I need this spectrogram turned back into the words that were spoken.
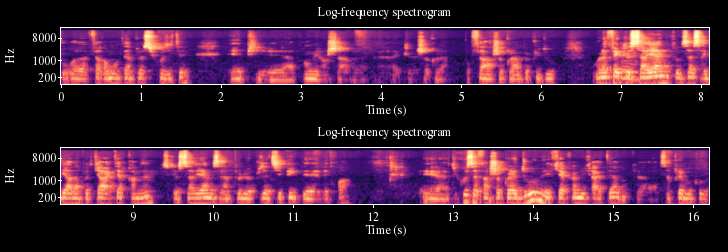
pour euh, faire remonter un peu la sucrosité. Et puis euh, après, on mélange ça avec le chocolat pour faire un chocolat un peu plus doux. On l'a fait avec le cerian, comme ça, ça garde un peu de caractère quand même, parce que le cerian, c'est un peu le plus atypique des, trois. Et du coup, ça fait un chocolat doux, mais qui a quand même du caractère, donc ça plaît beaucoup.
